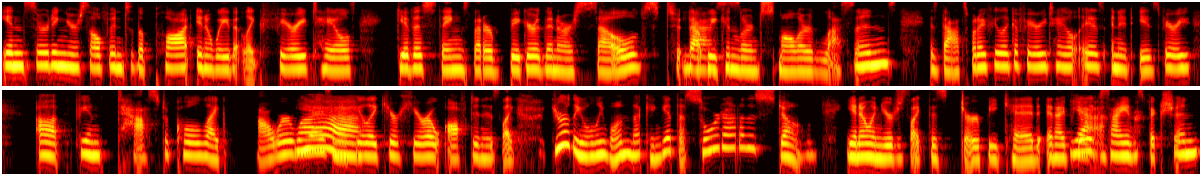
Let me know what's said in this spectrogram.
inserting yourself into the plot in a way that like fairy tales give us things that are bigger than ourselves to, that we can learn smaller lessons is that's what I feel like a fairy tale is and it is very uh fantastical like power wise and I feel like your hero often is like you're the only one that can get the sword out of the stone you know and you're just like this derpy kid and I feel like science fiction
